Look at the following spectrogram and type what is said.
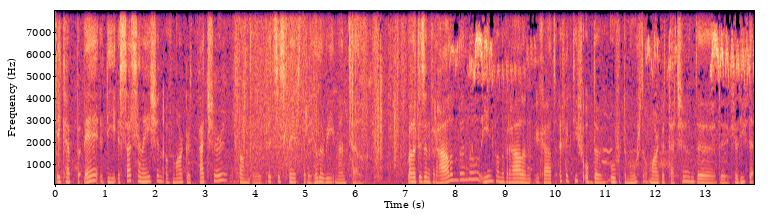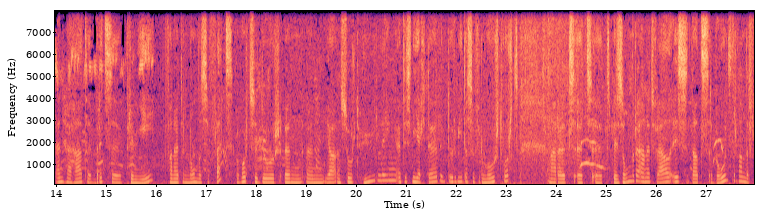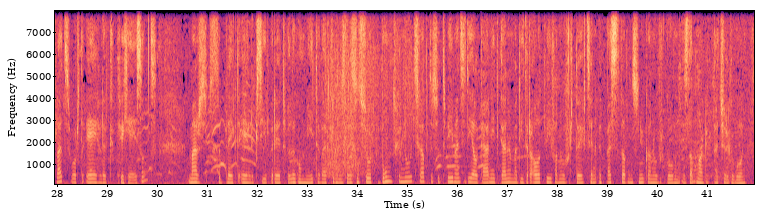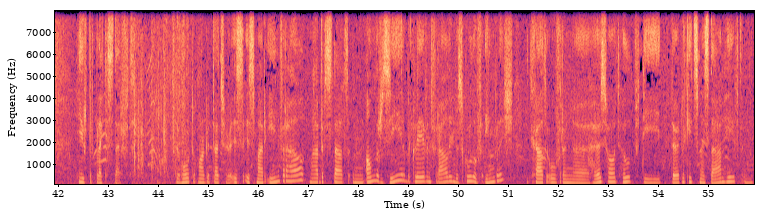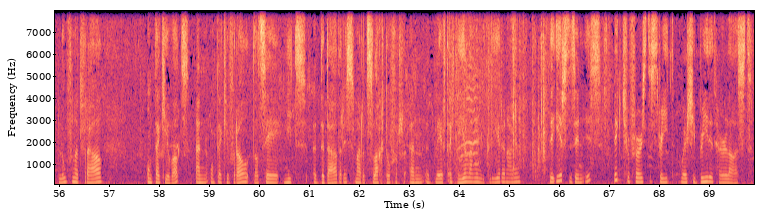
Ik heb bij The Assassination of Margaret Thatcher van de Britse schrijfster Hilary Mantel. Wel, het is een verhalenbundel. Een van de verhalen gaat effectief op de, over de moord op Margaret Thatcher, de, de geliefde en gehate Britse premier. Vanuit een Londense flat wordt ze door een, een, ja, een soort huurling, het is niet echt duidelijk door wie dat ze vermoord wordt, maar het, het, het bijzondere aan het verhaal is dat de bewoonster van de flat wordt eigenlijk gegijzeld. Maar ze blijkt eigenlijk zeer bereidwillig om mee te werken. Dus er is een soort bondgenootschap tussen twee mensen die elkaar niet kennen, maar die er alle twee van overtuigd zijn. Het beste dat ons nu kan overkomen is dat Margaret Thatcher gewoon hier ter plekke sterft. De moord op Margaret Thatcher is, is maar één verhaal, maar er staat een ander zeer beklijvend verhaal in, The School of English. Het gaat over een uh, huishoudhulp die duidelijk iets misdaan heeft. In het loop van het verhaal ontdek je wat. En ontdek je vooral dat zij niet de dader is, maar het slachtoffer. En het blijft echt heel lang in de kleren hangen. De eerste zin is: Picture first the street where she breathed her last.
